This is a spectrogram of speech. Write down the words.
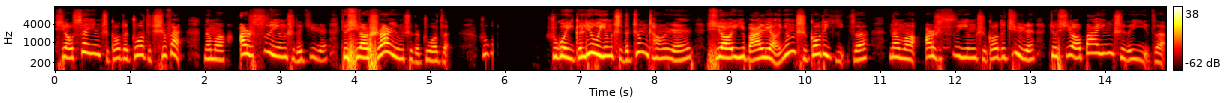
需要三英尺高的桌子吃饭，那么二十四英尺的巨人就需要十二英尺的桌子。如果如果一个六英尺的正常人需要一把两英尺高的椅子，那么二十四英尺高的巨人就需要八英尺的椅子。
